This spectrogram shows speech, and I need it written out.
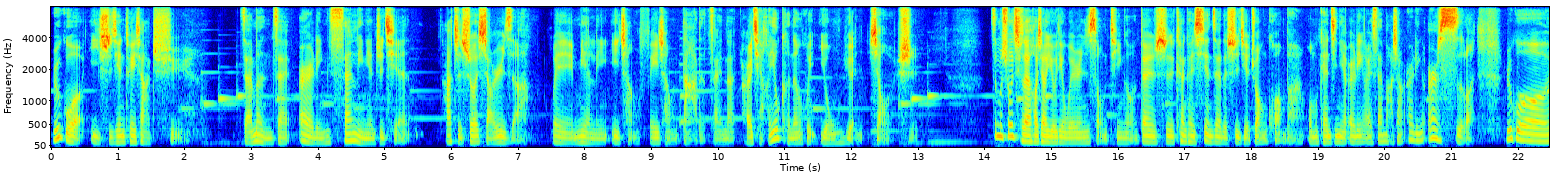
如果以时间推下去，咱们在二零三零年之前，他只说小日子啊会面临一场非常大的灾难，而且很有可能会永远消失。这么说起来好像有点为人耸听哦，但是看看现在的世界状况吧。我们看今年二零二三，马上二零二四了。如果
